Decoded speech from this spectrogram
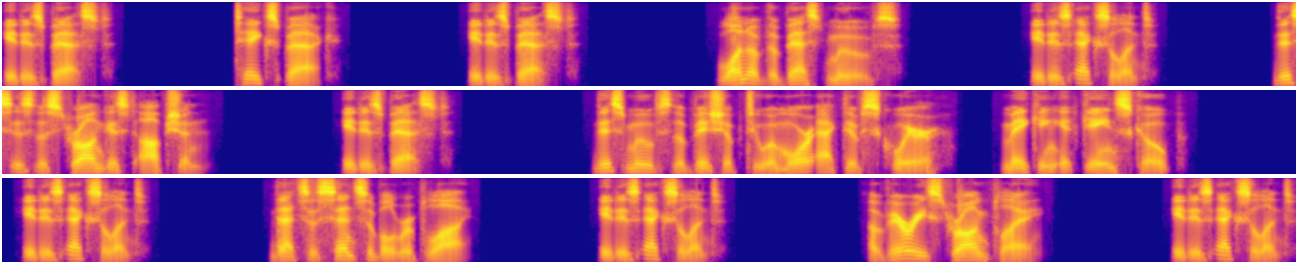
It is best. Takes back. It is best. One of the best moves. It is excellent. This is the strongest option. It is best. This moves the bishop to a more active square, making it gain scope. It is excellent. That's a sensible reply. It is excellent. A very strong play. It is excellent.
